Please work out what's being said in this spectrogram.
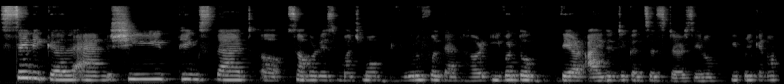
cynical, and she thinks that uh, Summer is much more beautiful than her, even though they are identical sisters. You know, people cannot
